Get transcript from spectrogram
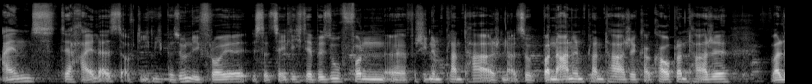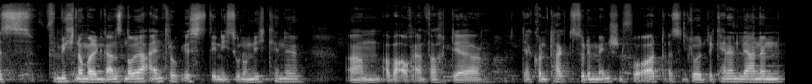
Eins der Highlights, auf die ich mich persönlich freue, ist tatsächlich der Besuch von äh, verschiedenen Plantagen, also Bananenplantage, Kakaoplantage, weil es für mich nochmal ein ganz neuer Eindruck ist, den ich so noch nicht kenne. Ähm, aber auch einfach der der Kontakt zu den Menschen vor Ort, also die Leute kennenlernen,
